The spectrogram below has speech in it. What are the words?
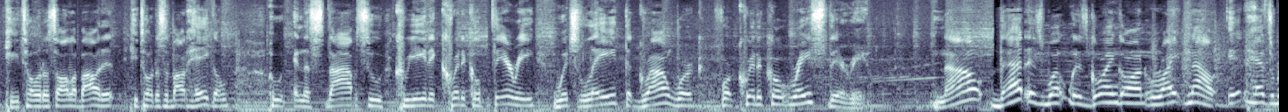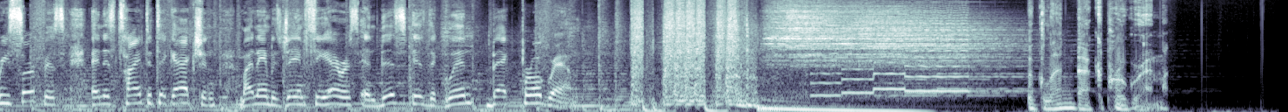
He told us all about it. He told us about Hegel, who and the snobs who created critical theory, which laid the groundwork for critical race theory. Now, that is what is going on right now. It has resurfaced and it's time to take action. My name is James T. Harris, and this is the Glenn Beck Program. The Glenn Beck Program.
